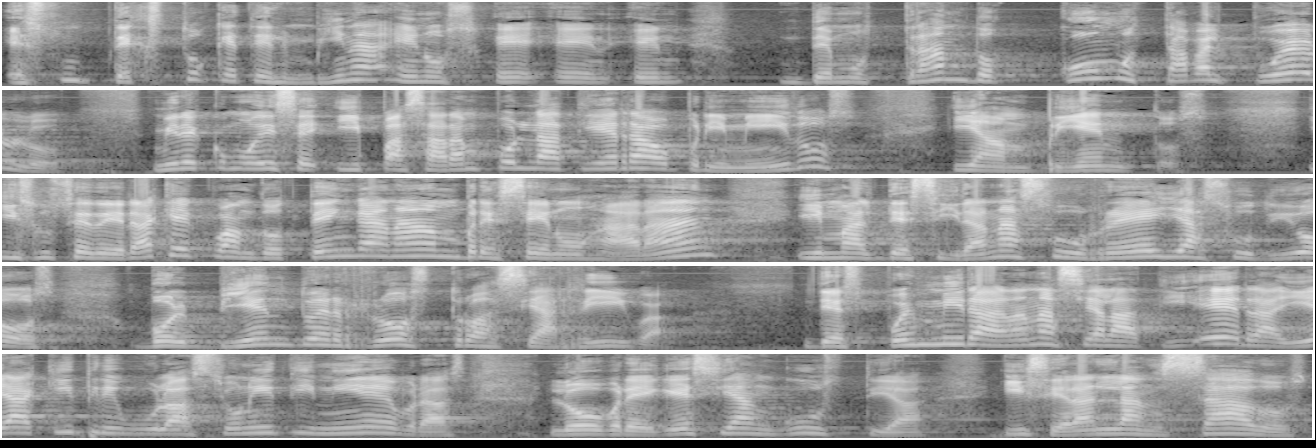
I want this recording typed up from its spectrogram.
es un texto que termina en, demostrando cómo estaba el pueblo. Mire cómo dice, y pasarán por la tierra oprimidos y hambrientos. Y sucederá que cuando tengan hambre se enojarán y maldecirán a su rey y a su Dios, volviendo el rostro hacia arriba. Después mirarán hacia la tierra y aquí tribulación y tinieblas, lobreguez y angustia y serán lanzados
